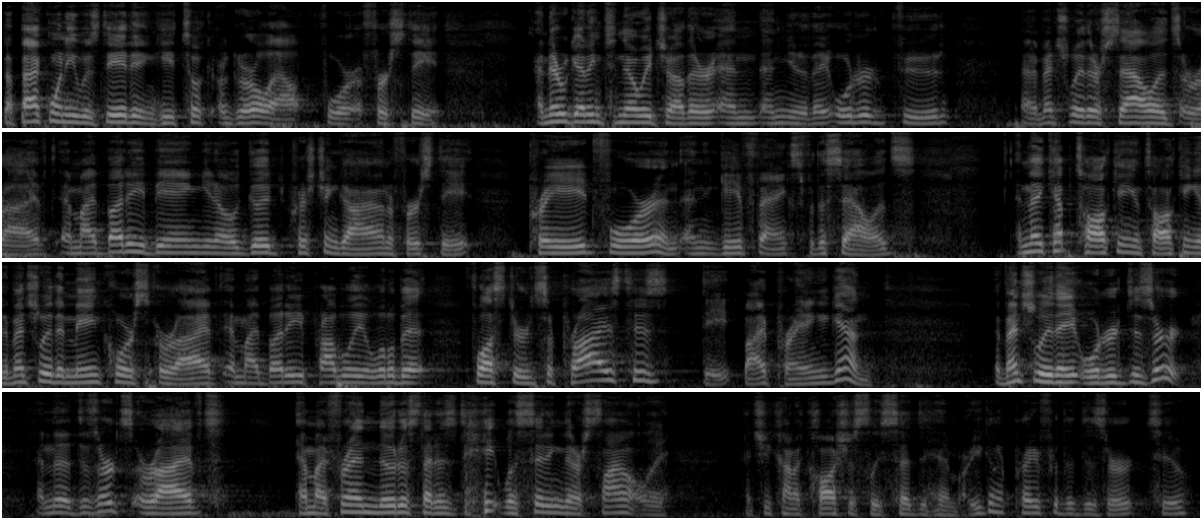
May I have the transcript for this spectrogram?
but back when he was dating, he took a girl out for a first date. And they were getting to know each other, and, and you know, they ordered food, and eventually their salads arrived. And my buddy, being you know, a good Christian guy on a first date, prayed for and, and gave thanks for the salads. And they kept talking and talking, and eventually the main course arrived, and my buddy, probably a little bit flustered, surprised his date by praying again. Eventually they ordered dessert. And the desserts arrived, and my friend noticed that his date was sitting there silently. And she kind of cautiously said to him, Are you going to pray for the dessert too?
